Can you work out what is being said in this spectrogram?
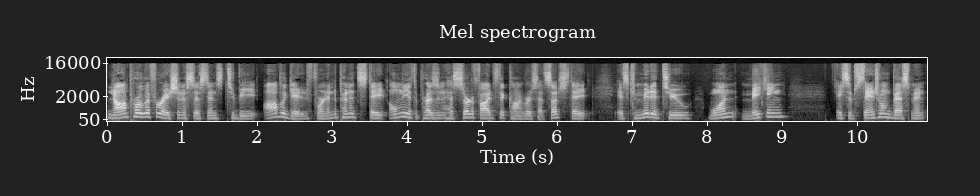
non proliferation assistance to be obligated for an independent state only if the president has certified to the Congress that such state is committed to one, making a substantial investment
